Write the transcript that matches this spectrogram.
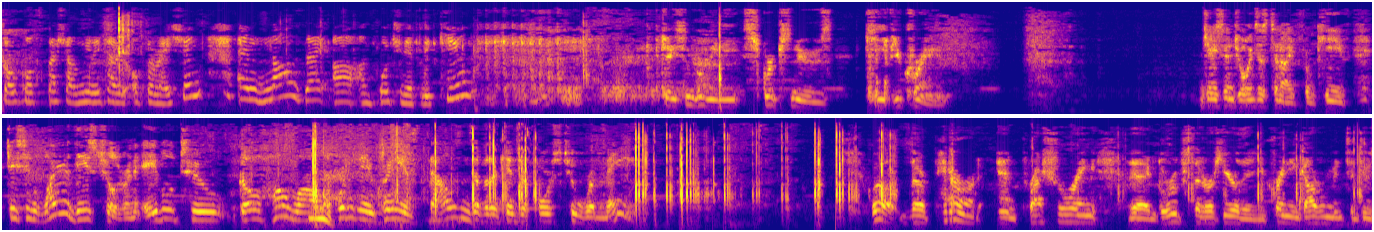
so-called special military operation, and now they are unfortunately killed. Jason Bellini, Scripps News, Kiev, Ukraine. Jason joins us tonight from Kiev. Jason, why are these children able to go home while, hmm. according to the Ukrainians, thousands of other kids are forced to remain? Well, their parent and pressuring the groups that are here, the Ukrainian government, to do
